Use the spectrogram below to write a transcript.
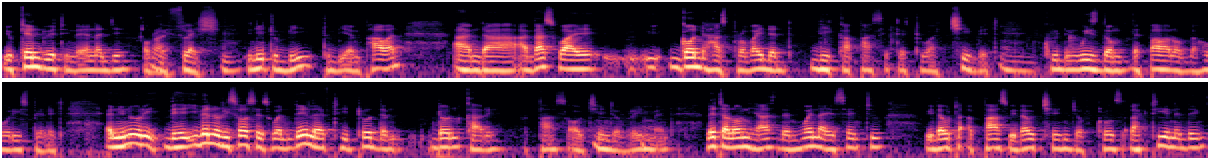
You can't do it in the energy of the flesh. Mm. You need to be to be empowered, and uh, and that's why God has provided the capacity to achieve it, including wisdom, the power of the Holy Spirit. And you know, re- the even resources. When they left, He told them, "Don't carry a pass or change Mm. of raiment." Let alone He asked them, "When I sent you without a pass, without change of clothes, lacked you anything?"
